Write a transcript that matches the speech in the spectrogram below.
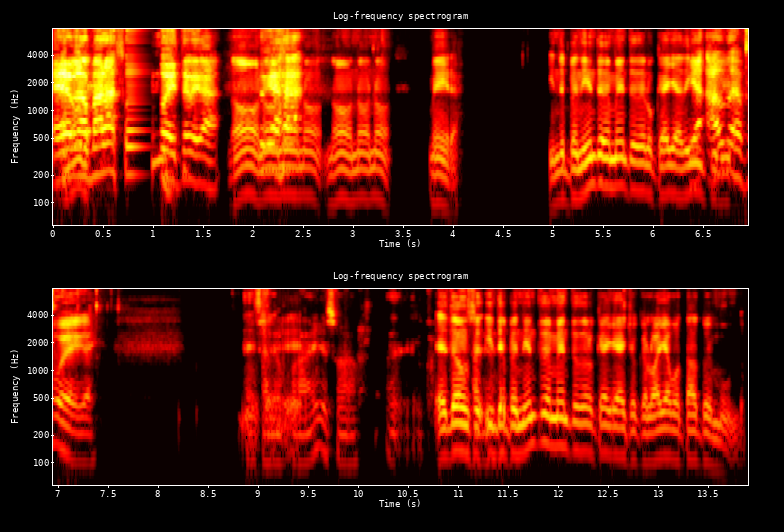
es No. la mala suerte, ¿verdad? No, no, no, no, no, no, no. Mira, independientemente de lo que haya ¿Y dicho, a dónde se fue? güey? no Eh, salió sé, por ahí, eso. eh, Entonces, Salió. independientemente de lo que haya hecho, que lo haya votado todo el mundo,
